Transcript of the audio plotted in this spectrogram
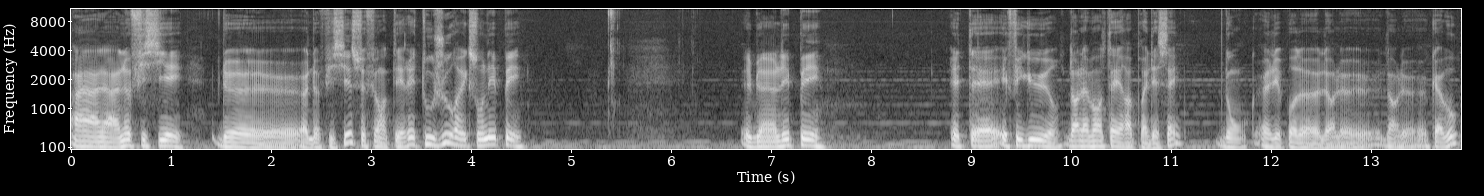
un, officier se fait enterrer toujours avec son épée. Eh bien, l'épée était et figure dans l'inventaire après décès, donc elle n'est pas dans le caveau,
